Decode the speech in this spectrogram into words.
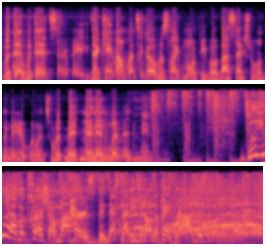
With that, with that survey that came out months ago, was like more people are bisexual than they are willing to admit, men and women. Men. Do you have a crush on my husband? That's not even on the paper. I just want to know.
